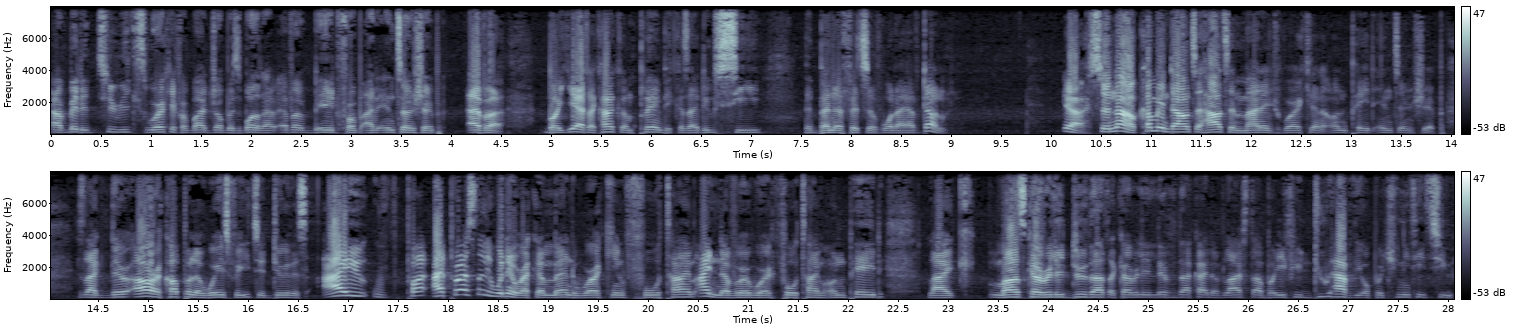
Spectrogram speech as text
I've made in two weeks working for my job is more than I've ever made from an internship ever. But yet, I can't complain because I do see the benefits of what I have done. Yeah, so now coming down to how to manage working an unpaid internship. It's like there are a couple of ways for you to do this. I I personally wouldn't recommend working full time. I never worked full time unpaid. Like Mars can really do that. I can't really live that kind of lifestyle. But if you do have the opportunity to,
